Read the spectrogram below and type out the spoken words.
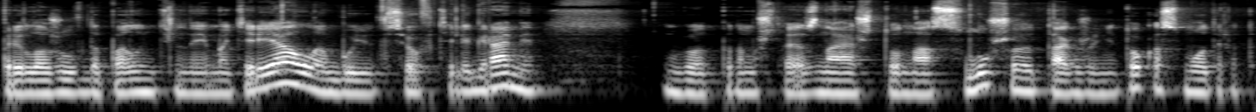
приложу в дополнительные материалы, будет все в Телеграме, вот, потому что я знаю, что нас слушают, также не только смотрят.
